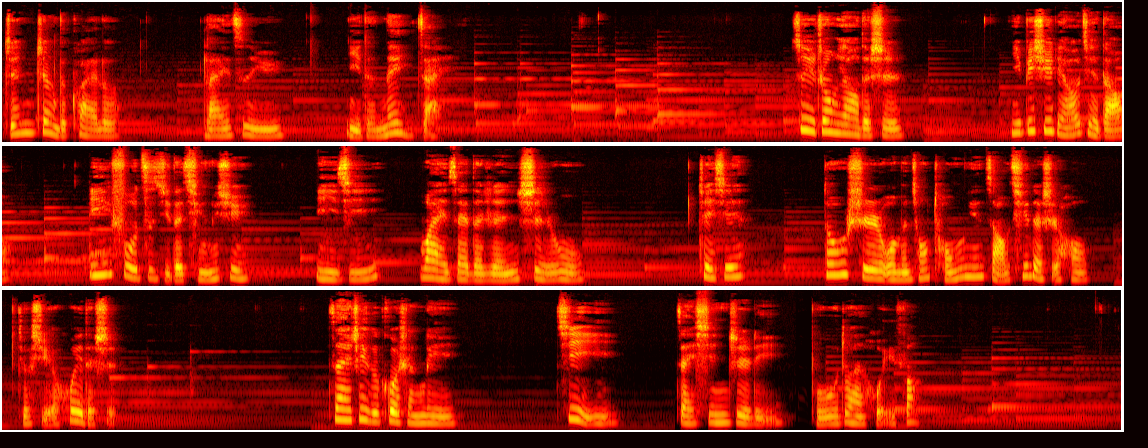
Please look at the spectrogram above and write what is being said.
真正的快乐来自于你的内在。最重要的是，你必须了解到，依附自己的情绪以及外在的人事物，这些。都是我们从童年早期的时候就学会的事。在这个过程里，记忆在心智里不断回放。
